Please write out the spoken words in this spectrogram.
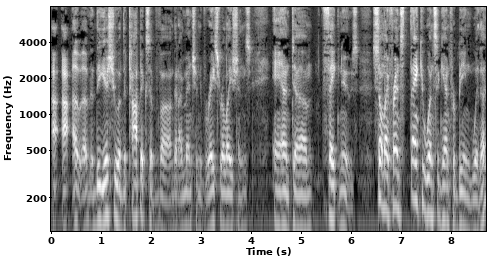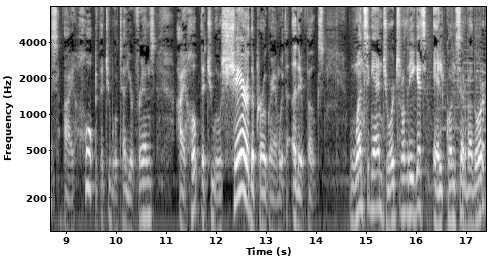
uh, uh, uh, the issue of the topics of uh, that I mentioned of race relations and um, fake news. So, my friends, thank you once again for being with us. I hope that you will tell your friends. I hope that you will share the program with other folks. Once again, George Rodriguez, El Conservador,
